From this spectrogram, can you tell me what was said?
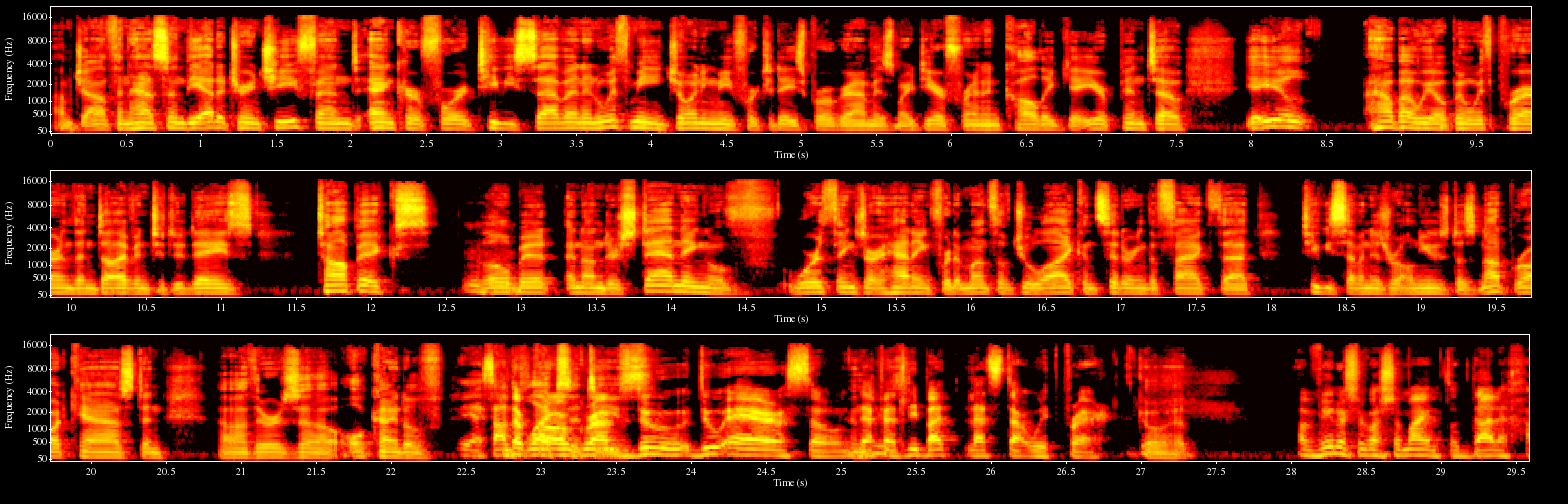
I'm Jonathan Hessen, the editor in chief and anchor for TV7. And with me, joining me for today's program, is my dear friend and colleague, Yair Pinto. Yair, how about we open with prayer and then dive into today's topics? Mm-hmm. A little bit an understanding of where things are heading for the month of July, considering the fact that TV7 Israel News does not broadcast, and uh, there's uh, all kind of yes, other programs do do air, so Indeed. definitely. But let's start with prayer. Go ahead. אבינו שבשמיים, תודה לך,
